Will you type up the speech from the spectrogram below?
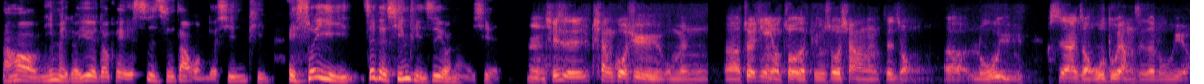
然后你每个月都可以试吃到我们的新品。哎，所以这个新品是有哪一些？嗯，其实像过去我们呃最近有做的，比如说像这种呃鲈鱼，是那种无毒养殖的鲈鱼哦。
